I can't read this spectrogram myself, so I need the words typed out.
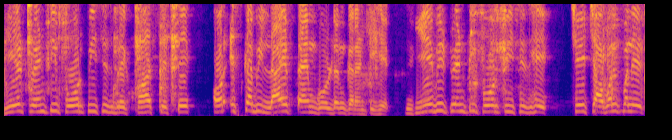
ये 24 पीसेस ब्रेकफास्ट सेट थे। और इसका भी लाइफ टाइम गोल्डन गारंटी है। ये भी 24 पीसेज है। छह चावल प्लेट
